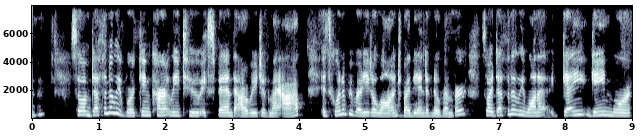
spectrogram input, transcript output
Mm-hmm. So I'm definitely working currently to expand the outreach of my app. It's going to be ready to launch by the end of November. So I definitely want to gain gain more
